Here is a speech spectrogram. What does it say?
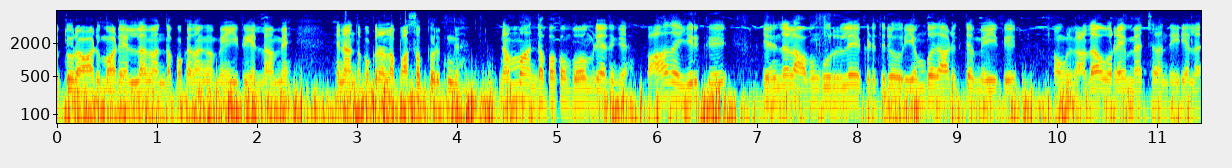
பக்கத்தூர் ஆடு மாடு எல்லாமே அந்த பக்கம் தாங்க மேயுது எல்லாமே. ஏன்னா அந்த பக்கம் நல்லா பசப்பு இருக்குங்க. நம்ம அந்த பக்கம் போக முடியாதுங்க. பாதை இருக்குது இருந்தாலும் அவங்க ஊர்லேயே கிட்டத்தட்ட ஒரு எண்பது ஆடுக்கிட்ட மேயுது. அவங்களுக்கு அதான் ஒரே மேட்ச் அந்த ஏரியாவில்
